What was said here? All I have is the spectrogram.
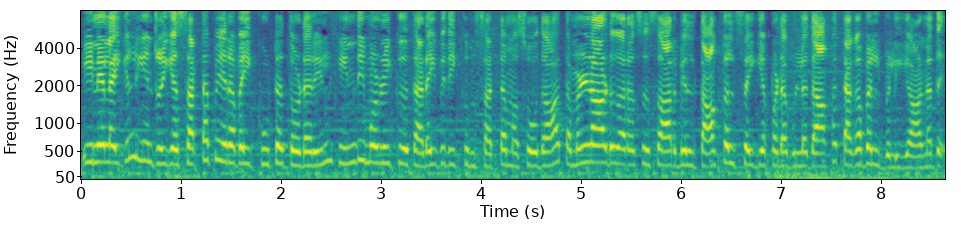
இந்நிலையில் இன்றைய சட்டப்பேரவை கூட்டத்தொடரில் ஹிந்தி மொழிக்கு தடை விதிக்கும் சட்ட மசோதா தமிழ்நாடு அரசு சார்பில் தாக்கல் செய்யப்பட உள்ளதாக தகவல் வெளியானது.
